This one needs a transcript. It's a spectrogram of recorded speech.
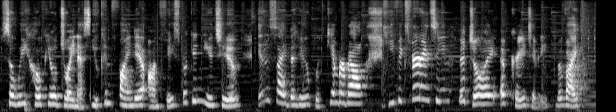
So we hope you'll join us. You can find it on Facebook and YouTube, Inside the Hoop with Kimberbell. Keep experiencing the joy of creativity. Bye bye.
